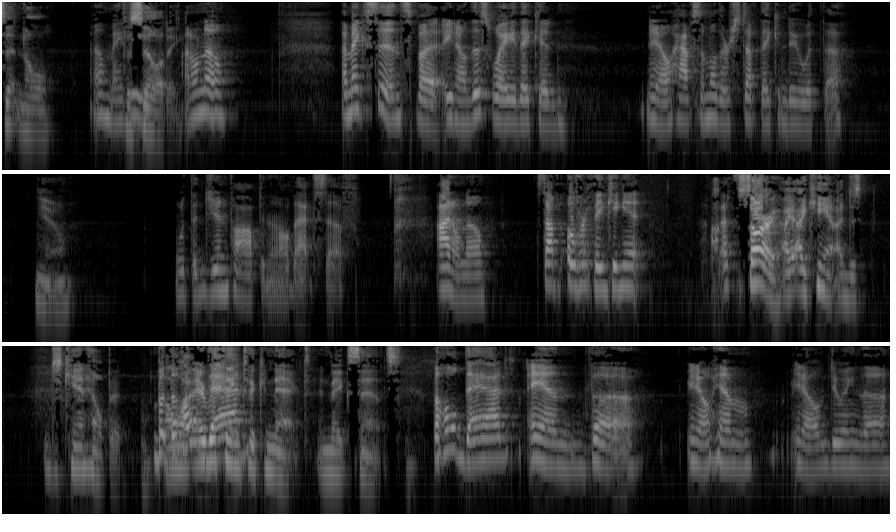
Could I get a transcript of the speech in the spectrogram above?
Sentinel. Well, maybe. Facility. I don't know. That makes sense, but, you know, this way they could, you know, have some other stuff they can do with the You know, with the gen pop and all that stuff. I don't know. Stop overthinking it. That's sorry, I, I can't. I just, I just can't help it. But I the want whole everything dad- to connect and make sense. the whole dad and the you know him you know doing the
